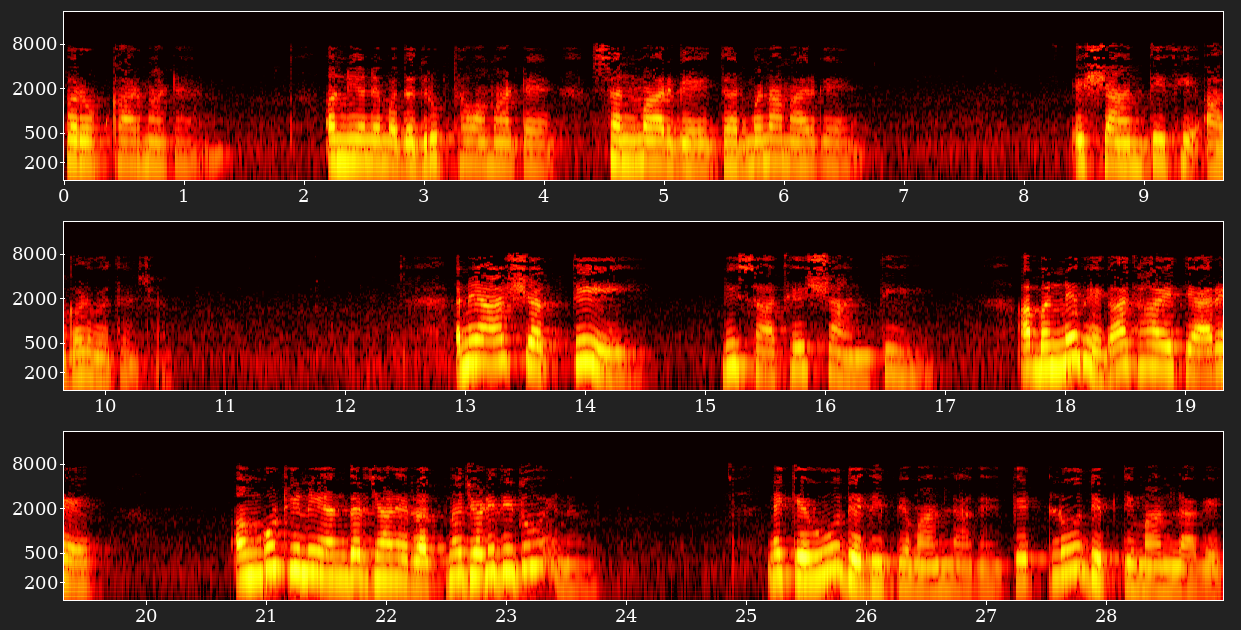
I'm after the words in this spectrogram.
પરોપકાર માટે, અન્યને મદદરૂપ થવા માટે, સન્માર્ગે, ધર્મના માર્ગે એ શાંતિથી આગળ વધે છે. અને આ શક્તિની સાથે શાંતિ. આ બંને ભેગા થાય ત્યારે અંગૂઠીની અંદર જાણે રત્ન જડી દીધું હોય ને ને કેવું દેદીપ્યમાન લાગે, કેટલું દીપ્તિમાન લાગે,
